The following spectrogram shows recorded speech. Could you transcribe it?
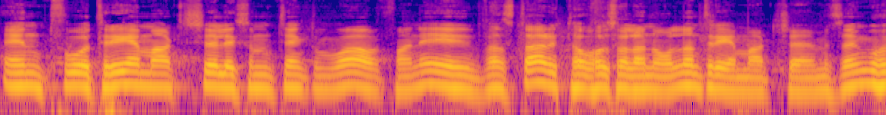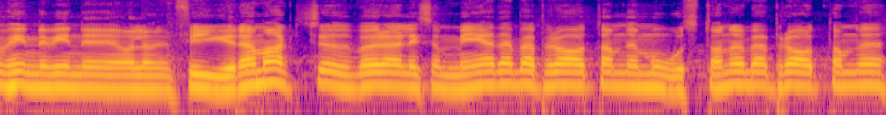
en, två, tre matcher liksom tänkte wow, fan det är fan starkt av oss att hålla nollan tre matcher. Men sen går vi in och vinner fyra matcher och börjar liksom media börja prata om det, motståndare börjar prata om det.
